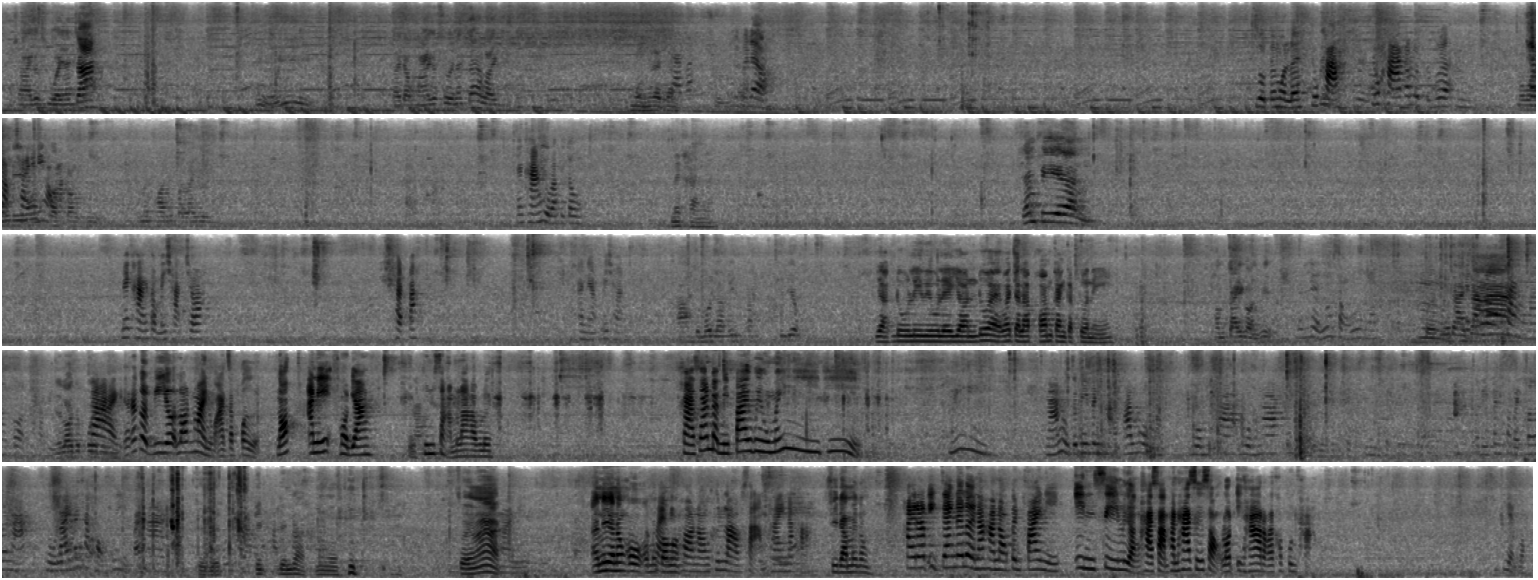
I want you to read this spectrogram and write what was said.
ผู้ชายก็สวยนะจ๊ะ สวยนะจ๊ะลายหมุนเลยจ้ะคิดไปเลยเหรอหลุดไปหมดเลย ลูกค้า ลูกค้าก็หลุดไปเพื่ออืมเมื่อวานดีใช้อันนี้นะเหรอถอดกล่องทีมันทอนที่ปลาไหลอยู่ยังค้างอยู่ป่ะพี่โตงไม่ค้างแล้วแชมเปี้ยน ไม่ค้างแต่ไม่ชัดใช่ป่ะชัดปะอันเนี้ยไม่ชัด อ่าจะหมดแล้วพี่ไปทีเดียวอยากดูรีวิวเลยอนด้วยว่าจะรับพร้อมกันกับตัวนี้ ทำใจก่อนพี่ มันเหลือลูกสองลูกนะเปิดไม่ได้เดี๋ยวจ้าต้องรอสั่งมาก่อนค่ะเดี๋ยวเราจะเปิดใช่แต่ถ้าเกิดมีเยอะล็อตใหม่หนูอาจจะเปิดเนาะอันนี้หมดยังโอ้ขึ้นสามราวเลย ขาสั้นแบบมีป้ายวิวไม่มีพี่ ไม่มี นะหนูจะมีเป็นขาสั้นรวมรวมผ้ารวมผ้าขึ้นไปเลยเป็นเซ็กซี่อะตัวนี้เป็นสเวตเตอร์นะ หนูไล่ตั้งแต่ของผู้หญิงไปให้คือเดี๋ยวปิดเดินยากงงสวยมาปก ระมาณนี้อันนี้น้องโอเอาไม่แขวต้องนพอน้องขึ้นราวสามให้นะคะ สีดำไม่ต้อง ใครรับอีกแจ้งได้เลยนะคะ น้องเป็นป้ายนี้ อินซีเหลืองค่ะ3,500ซื้อ 2 ลดอีก 500 ขอบคุณค่ะเกลียดว่ะ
